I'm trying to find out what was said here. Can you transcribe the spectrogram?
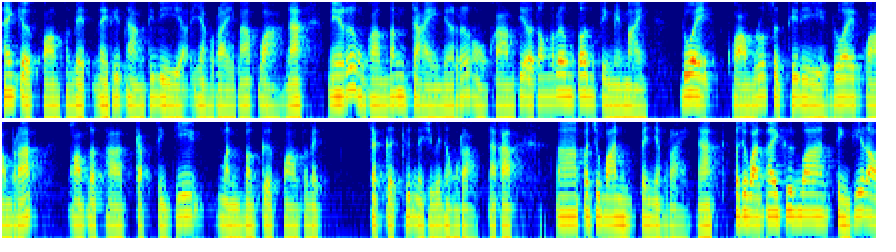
ให้เกิดความสำเร็จในทิศทางที่ดีอย่างไรมากกว่านะในเรื่องของความตั้งใจในเรื่องของความที่เราต้องเริ่มต้นสิ่งใหม่ ๆ ด้วยความรู้สึกที่ดีด้วยความรัก ความศรัทธากับสิ่งที่มันบังเกิดความสำเร็จจะเกิดขึ้นในชีวิตของเรานะครับปัจจุบันเป็นอย่างไรนะปัจจุบันไพ่ขึ้นว่าสิ่งที่เรา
